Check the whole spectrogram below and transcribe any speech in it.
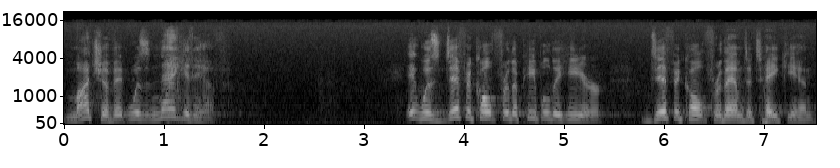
much of it was negative. It was difficult for the people to hear, difficult for them to take in.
